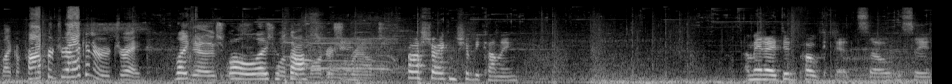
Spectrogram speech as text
Like a proper dragon or a drake? Like, Yeah, there's well, one, like there's a one frost dragon. around. Frost Dragon should be coming. I mean, I did poke it, so we'll see.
